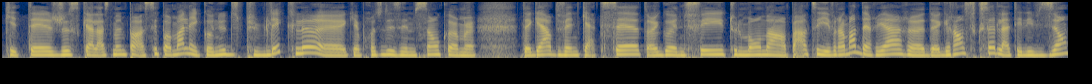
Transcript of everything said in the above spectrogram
qui était jusqu'à la semaine passée pas mal inconnu du public là, qui a produit des émissions comme De garde 24/7, Un gars une fille, tout le monde en parle. il est vraiment derrière de grands succès de la télévision,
